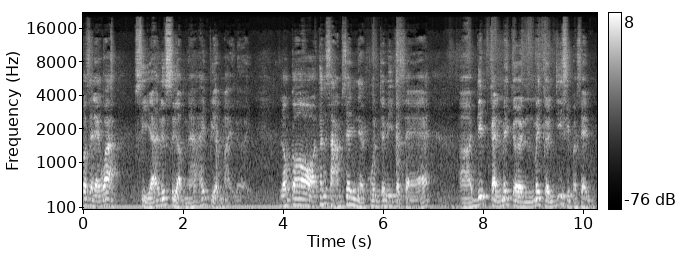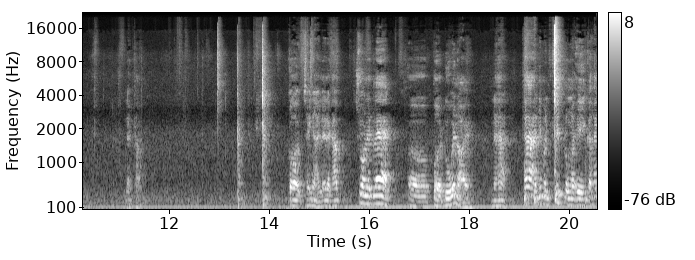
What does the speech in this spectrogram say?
ก็แสดงว่าเสียหรือเสื่อมนะฮะให้เปลี่ยนใหม่เลย แล้วก็ทั้ง 3 เส้นเนี่ยควรจะมีกระแส ดิฟกันไม่เกินไม่เกิน 20%นะครับ ก็ใช้งานเลยนะครับ ช่วงแรกๆเเปิดดูไว้หน่อยนะฮะถ้าอันนี้มันคลิปลงมาเองก็ให้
